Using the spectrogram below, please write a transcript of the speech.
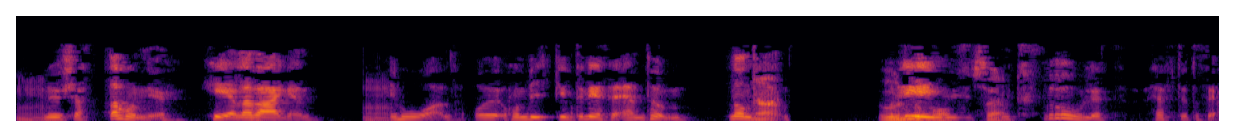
Mm. Nu köttar hon ju hela vägen Mm. i mål och hon viker inte ner sig en tum. Någonstans. Och det är ju otroligt häftigt att se.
